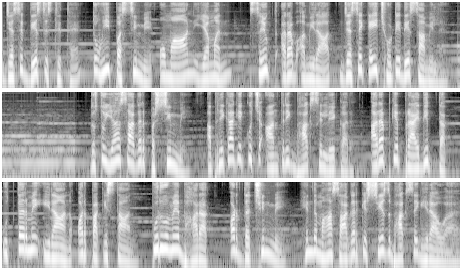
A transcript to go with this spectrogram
जैसे देश स्थित हैं, तो वहीं पश्चिम में ओमान यमन संयुक्त अरब अमीरात जैसे कई छोटे देश शामिल हैं। दोस्तों यह सागर पश्चिम में अफ्रीका के कुछ आंतरिक भाग से लेकर अरब के प्रायद्वीप तक उत्तर में ईरान और पाकिस्तान पूर्व में भारत और दक्षिण में हिंद महासागर के शेष भाग से घिरा हुआ है।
